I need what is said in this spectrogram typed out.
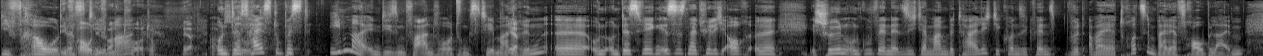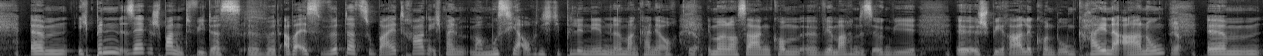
die Frau die das Frau Thema. Die Verantwortung. Ja, und das heißt, du bist immer in diesem Verantwortungsthema ja. drin. Äh, und, und deswegen ist es natürlich auch äh, schön und gut, wenn sich der Mann beteiligt. Die Konsequenz wird aber ja trotzdem bei der Frau bleiben. Ähm, ich bin sehr gespannt, wie das äh, wird. Aber es wird dazu beitragen, ich meine, man muss ja auch nicht die Pille nehmen. Ne? Man kann ja auch ja. immer noch sagen, komm, äh, wir machen das irgendwie äh, Spirale, Kondom, keine Ahnung. Ja. Ähm,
